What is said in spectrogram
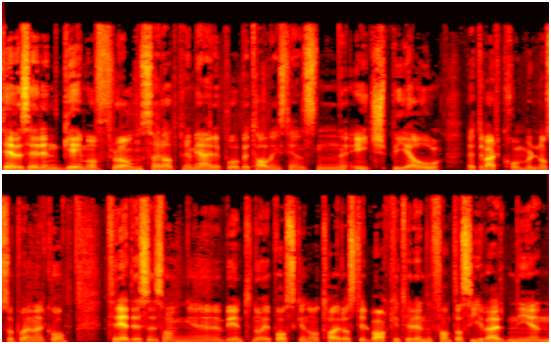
TV-serien Game of Thrones har hatt premiere på betalingstjenesten HBO. Etter hvert kommer den også på NRK. Tredje sesong eh, begynte nå i påsken og tar oss tilbake til en fantasiverden i en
